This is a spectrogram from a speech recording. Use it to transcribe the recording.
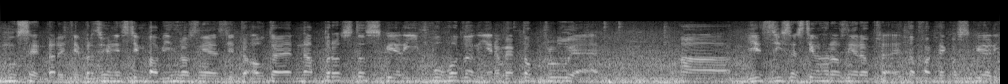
musím tady ti, protože mě s tím baví hrozně jezdit. To auto je naprosto skvělý, pohodlný, jenom jak to pluje a jezdí se s tím hrozně dobře, je to fakt jako skvělý.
